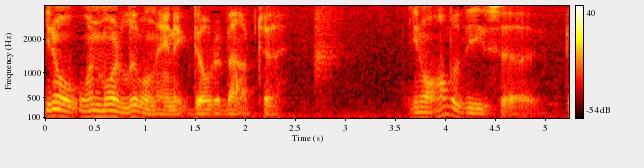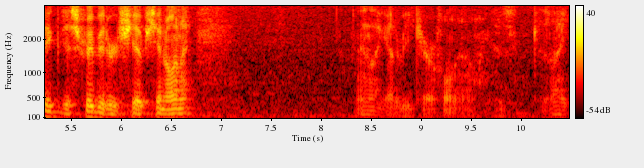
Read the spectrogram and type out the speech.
you know, one more little anecdote about, uh, you know, all of these uh, big distributorships, you know, and, I, and like got to be careful now, because I,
